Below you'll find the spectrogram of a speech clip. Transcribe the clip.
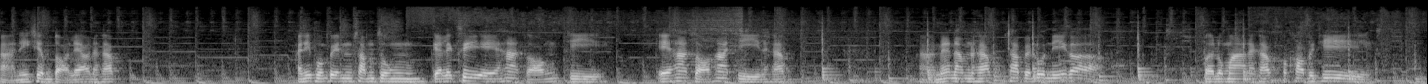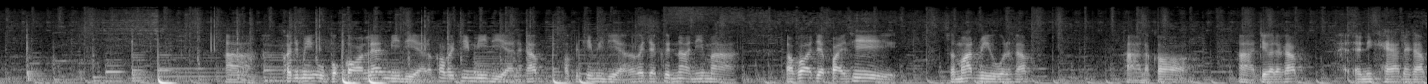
อ่านี้เชื่อมต่อแล้วนะครับ อันนี้ผมเป็น Samsung Galaxy A52G A52 5G นะครับ แนะนำนะครับ ถ้าเป็นรุ่นนี้ก็เปิดลงมานะครับ ก็เข้าไปที่อ่าเขาจะมีอุปกรณ์และมีเดีย แล้วเข้าไปที่มีเดียนะครับเข้าไปที่มีเดียก็จะขึ้นหน้านี้มาเราก็จะไปที่ Smart View นะครับอ่าแล้วก็อ่าเจอแล้วครับอันนี้แคสนะครับ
